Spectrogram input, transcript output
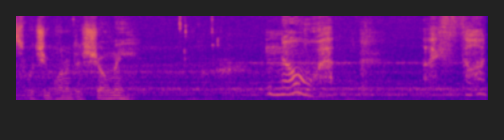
This what you wanted to show me? No. I thought.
